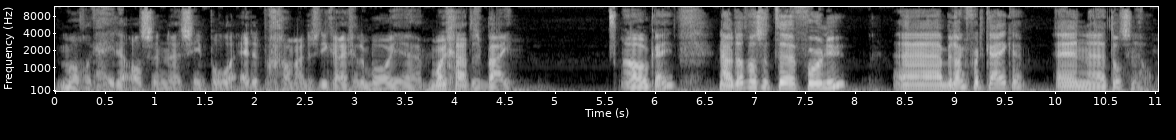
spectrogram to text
mogelijkheden als een simpel edit programma. Dus die krijgen er mooi, mooi gratis bij. Oké, nou dat was het voor nu. bedankt voor het kijken en tot snel.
